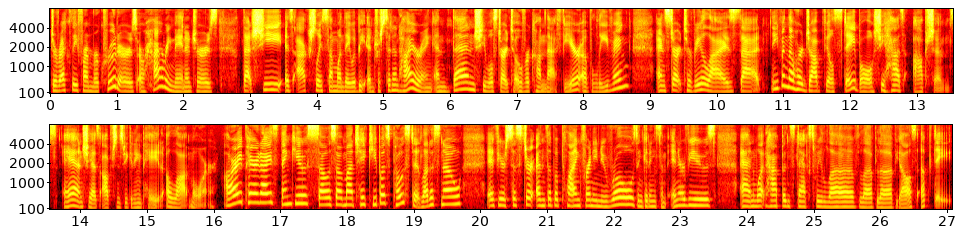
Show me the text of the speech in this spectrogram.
directly from recruiters or hiring managers that she is actually someone they would be interested in hiring. And then she will start to overcome that fear of leaving and start to realize that even though her job feels stable, she has options and she has options to be getting paid a lot more. All right, Paradise, thank you so, so much. Hey, keep us posted. Let us know if your sister ends up applying for any new roles and getting some interviews and what happens next. We love, love, love y'all's update.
